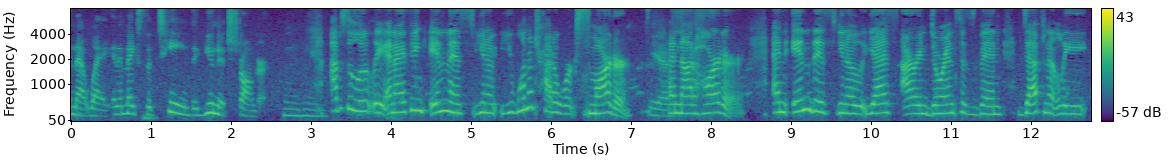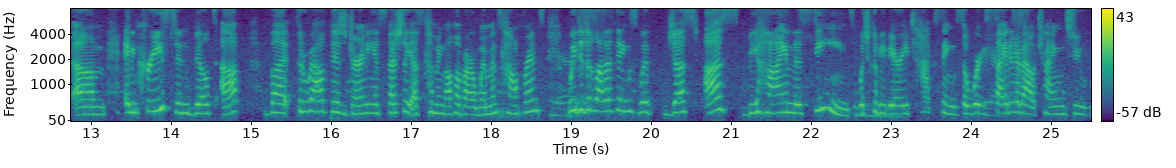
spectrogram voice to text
in that mm-hmm. way. And it makes the team, the unit stronger. Absolutely. And I think in this, you know, you want to try to work smarter Yes. and not harder. And in this, you know, yes, our endurance has been definitely um, increased and built up. But throughout this journey, especially us coming off of our women's conference, we did a lot of things with just us behind the scenes, which could be very taxing. So we're excited Yes. about trying to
